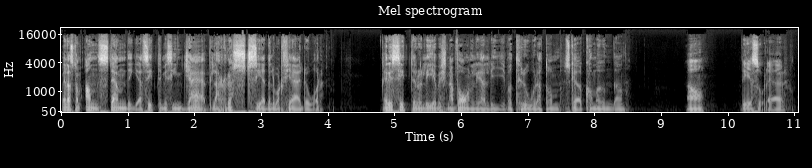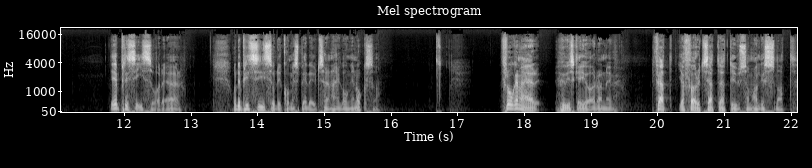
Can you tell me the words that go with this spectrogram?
Medan de anständiga sitter med sin jävla röstsedel vart fjärde år. Eller sitter och lever sina vanliga liv och tror att de ska komma undan. Ja, det är så det är. Det är precis så det är. Och det är precis så det kommer spela ut sig den här gången också. Frågan är hur vi ska göra nu. För att jag förutsätter att du som har lyssnat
